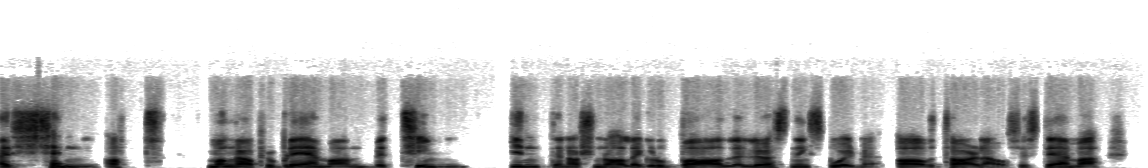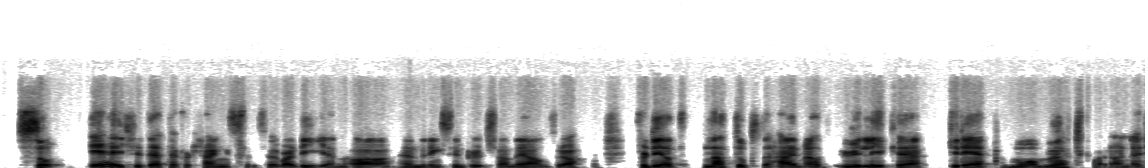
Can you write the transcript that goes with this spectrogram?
erkjenner at mange av problemene betinger internasjonale, globale løsningsspor med avtaler og systemer, så er ikke det til for verdien av endringsimpulsene nedenfra. Fordi at nettopp det her med at ulike grep må møte hverandre,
